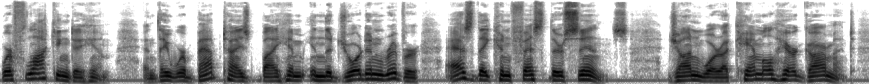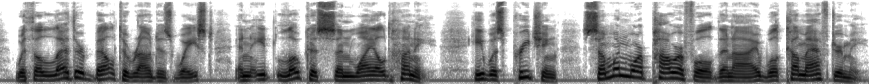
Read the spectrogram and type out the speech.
were flocking to him, and they were baptized by him in the Jordan River as they confessed their sins. John wore a camel hair garment with a leather belt around his waist and ate locusts and wild honey. He was preaching, Someone more powerful than I will come after me.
